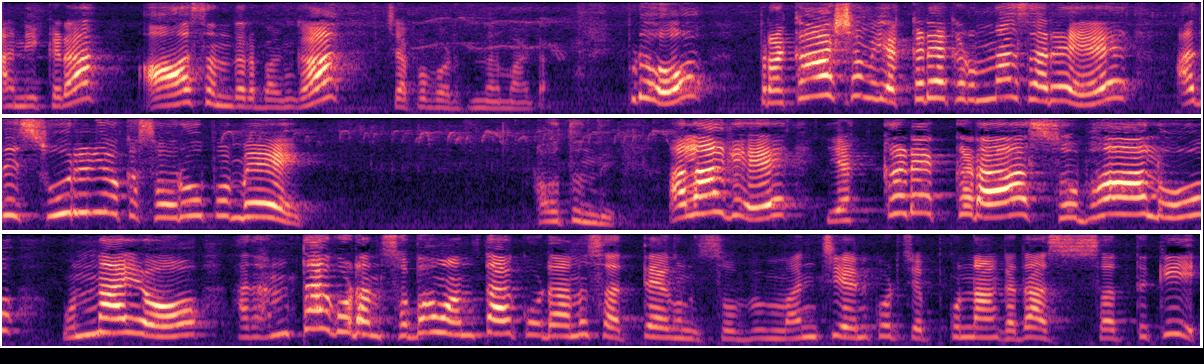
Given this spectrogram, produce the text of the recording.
అని ఇక్కడ ఆ సందర్భంగా చెప్పబడుతుంది అనమాట ఇప్పుడు ప్రకాశం ఎక్కడెక్కడ ఉన్నా సరే అది సూర్యుని యొక్క స్వరూపమే అవుతుంది. అలాగే ఎక్కడెక్కడ శుభాలు ఉన్నాయో అదంతా కూడా శుభం అంతా కూడాను సత్యాగును శుభ మంచి అని కూడా చెప్పుకున్నాం కదా సత్తుకి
